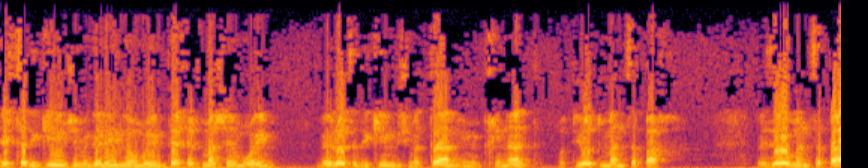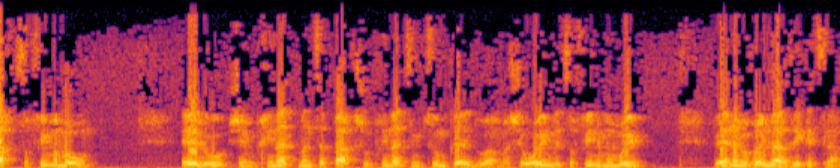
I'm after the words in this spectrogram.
יש צדיקים שמגלים ואומרים תכף מה שהם רואים, ואלו הצדיקים נשמתם היא מבחינת אותיות מנצפח, וזהו מנצפח צופים המרום. אלו שמבחינת מנצפח, שהוא בחינת צמצום כידוע, מה שרואים וצופים הם אומרים, ואינם יכולים להחזיק אצלם.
